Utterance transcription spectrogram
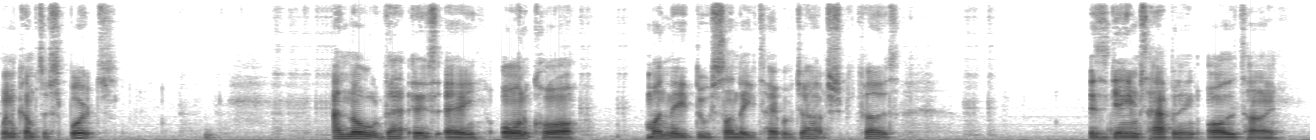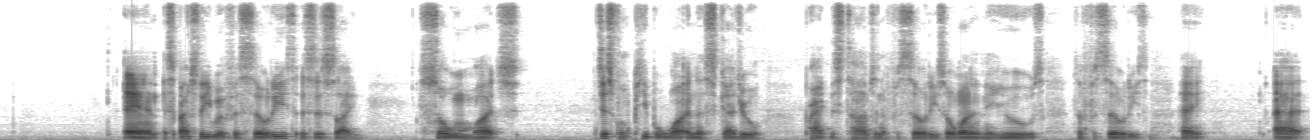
when it comes to sports, I know that is a on call Monday through Sunday type of job just because it's games happening all the time. And especially with facilities, it's just like so much just from people wanting to schedule practice times in the facilities or wanting to use the facilities. Hey, at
